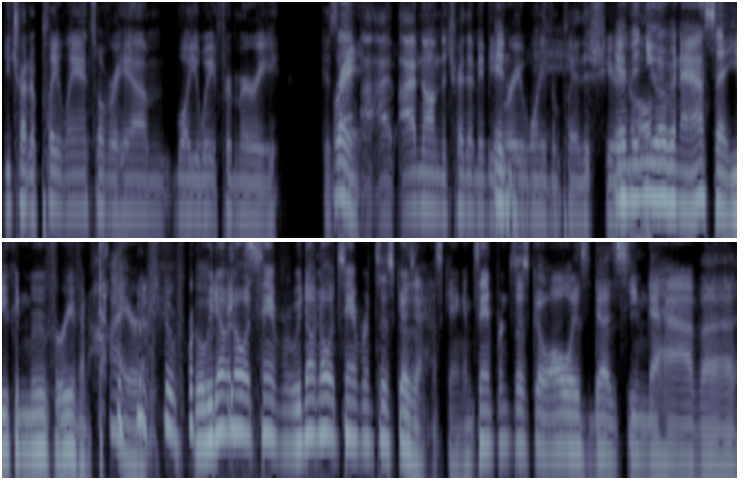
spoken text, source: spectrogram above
you try to play Lance over him while you wait for Murray. Because Right. I, I, I'm on the trend that maybe And- Murray won't even play this year. and then all. you have an asset you can move for even higher. but we don't know what San we don't know what San Francisco's asking, and San Francisco always does seem to have uh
